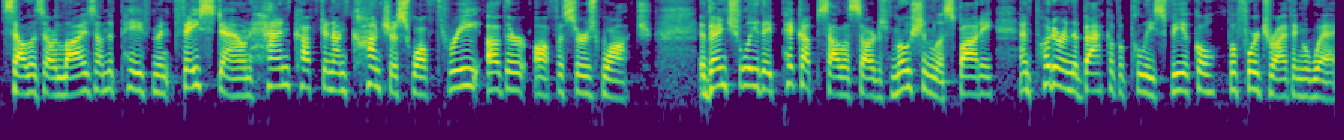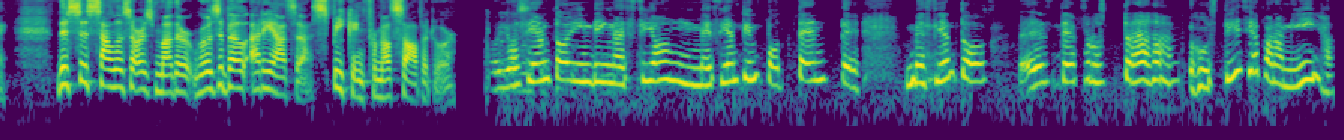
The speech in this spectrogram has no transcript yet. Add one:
Salazar lies on the pavement, face down, handcuffed and unconscious, while three other officers watch. Eventually, they pick up Salazar's motionless body and put her in the back of a police vehicle before driving away. This is Salazar's mother, Rosibel Arriaza, speaking from El Salvador. Yo siento indignación, me siento impotente, me siento este, frustrada. Justicia para mi hija.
